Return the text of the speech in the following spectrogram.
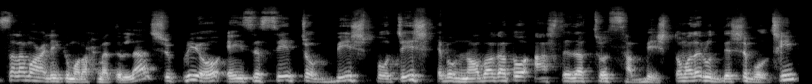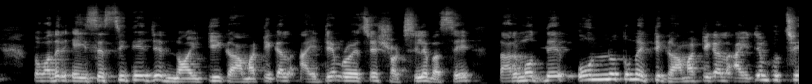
সালামু আলাইকুম রহমতুল্লাহ। সুপ্রিয় এইচএসসি চব্বিশ, পঁচিশ এবং নবাগত আসতে যাচ্ছ ছাব্বিশ। তোমাদের উদ্দেশ্যে বলছি, তোমাদের এইচএসসি তে যে নয়টি গ্রামাটিক্যাল আইটেম রয়েছে শর্ট সিলেবাসে তার মধ্যে অন্যতম একটি গ্রামাটিক্যাল আইটেম হচ্ছে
